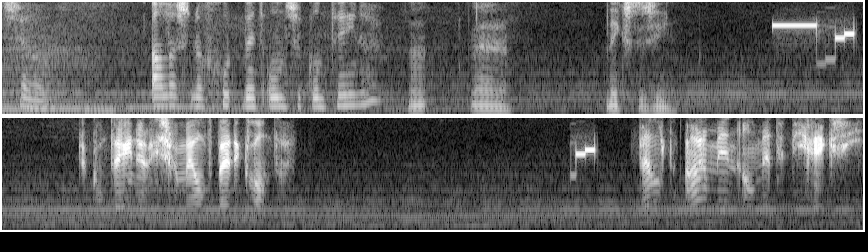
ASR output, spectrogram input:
Zo. Alles nog goed met onze container? Hm, nee, niks te zien. De container is gemeld bij de klanten. Belt Armin al met de directie?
